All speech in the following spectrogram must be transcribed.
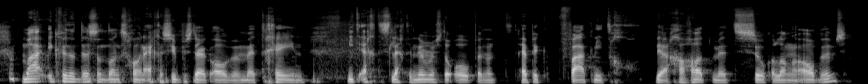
Maar ik vind het desondanks gewoon echt een supersterk album. Met geen, niet echt slechte nummers erop. En dat heb ik vaak niet ja, gehad met zulke lange albums.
